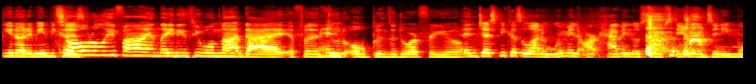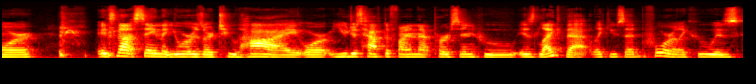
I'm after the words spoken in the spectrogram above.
You know what I mean? Because Totally fine, ladies. You will not die if a dude opens the door for you. and just because a lot of women aren't having those same standards anymore, it's not saying that yours are too high or you just have to find that person who is like that, like you said before, like who is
